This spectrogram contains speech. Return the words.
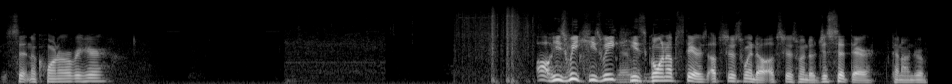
Just sit in the corner over here. Oh, he's weak. He's weak. There He's we- going upstairs. Upstairs window. Upstairs window. Just sit there, conundrum.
